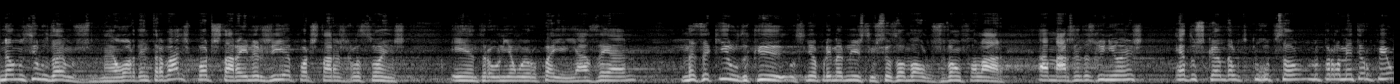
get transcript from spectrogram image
não nos iludamos, na ordem de trabalhos pode estar a energia, pode estar as relações entre a União Europeia e a ASEAN, mas aquilo de que o Sr. Primeiro-Ministro e os seus homólogos vão falar à margem das reuniões é do escândalo de corrupção no Parlamento Europeu.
